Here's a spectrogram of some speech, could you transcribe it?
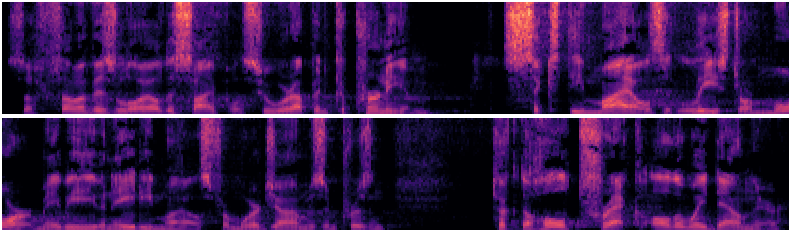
So some of his loyal disciples who were up in Capernaum, 60 miles at least or more, maybe even 80 miles from where John was in prison, took the whole trek all the way down there,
